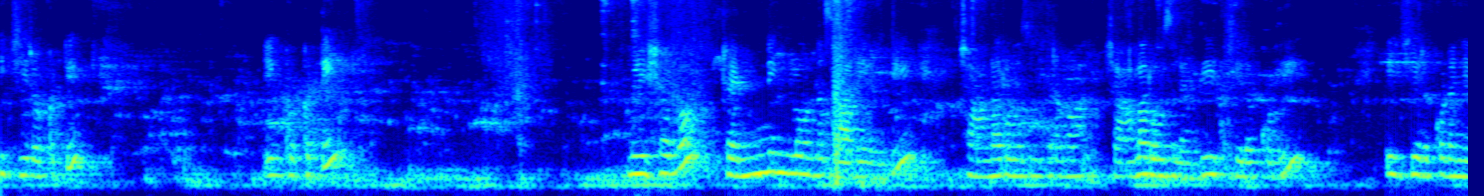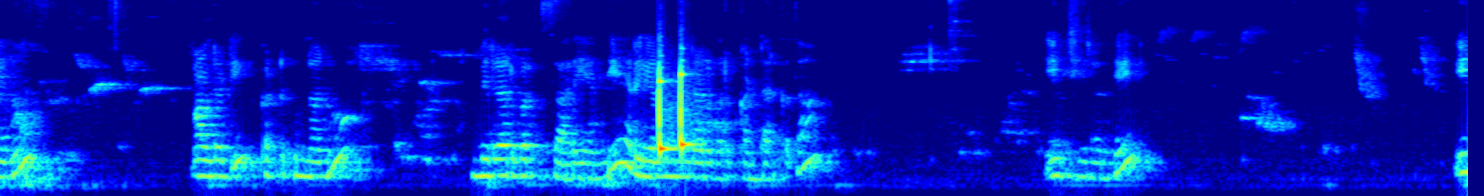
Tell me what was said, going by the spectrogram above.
ఈ చీర ఒకటి ఇంకొకటి మీషోలో ట్రెండింగ్లో ఉన్న సారీ అండి. చాలా రోజుల తర్వాత చాలా రోజులైంది ఈ చీర కొని ఈ చీర కూడా నేను ఆల్రెడీ కట్టుకున్నాను. మిర్రర్ వర్క్ సారీ అండి. రియల్ మిర్రర్ వర్క్ అంటారు కదా. ఈ చీర అండి. ఈ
